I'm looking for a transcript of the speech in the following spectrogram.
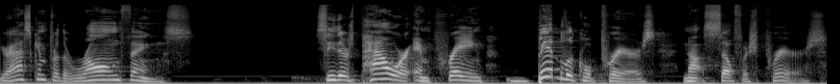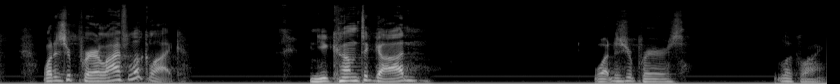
You're asking for the wrong things. See, there's power in praying biblical prayers, not selfish prayers. What does your prayer life look like? When you come to God, what does your prayers look like?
